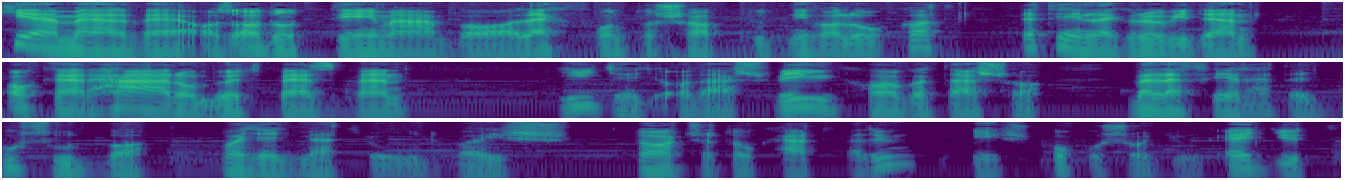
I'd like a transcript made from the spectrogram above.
kiemelve az adott témába a legfontosabb tudnivalókat, de tényleg röviden, akár 3-5 percben, így egy adás végighallgatása beleférhet egy buszútba vagy egy metróútba is. Tartsatok hát velünk, és okosodjunk együtt,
